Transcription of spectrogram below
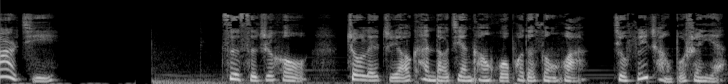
二集。自此之后，周磊只要看到健康活泼的宋画，就非常不顺眼。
